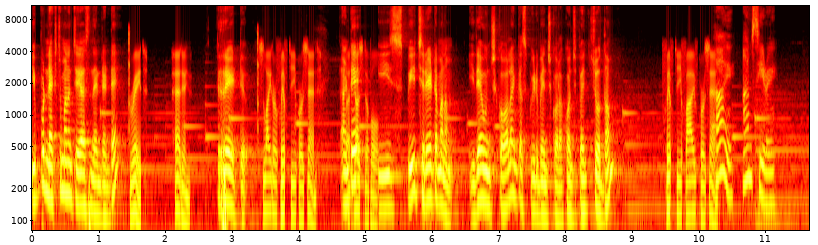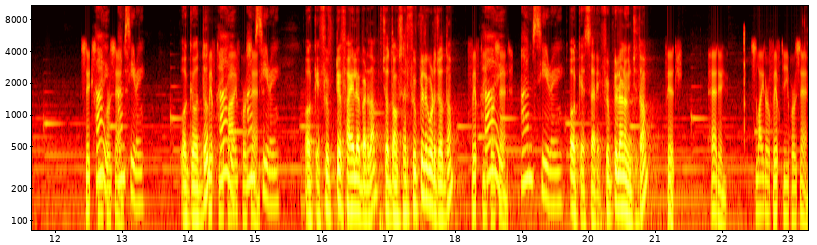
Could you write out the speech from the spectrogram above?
ఇప్పుడు నెక్స్ట్ మనం చేయాల్సింది ఏంటంటే Rate. Heading. రేట్ Slider 50%. అంటే Adjustable. ఈ స్పీచ్ రేట్ మనం ఇదే ఉంచుకోవాలా ఇంకా స్పీడ్ పెంచుకోవాలా కొంచెం పెంచి చూద్దాం 55%. Hi, I'm Siri. Hi, I'm 60%. Siri. Okay వద్దు Hi, I'm 55%. Siri. Okay fifty ఫైవ్లో పెడదాం చూద్దాం ఒకసారి ఫిఫ్టీలో కూడా చూద్దాం 50%. Hi, I'm Siri. ఓకే సరే ఫిఫ్టీలోనే ఉంచుదాం Pitch. Heading. Slider 50%.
